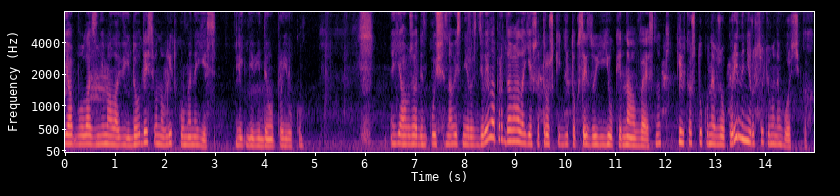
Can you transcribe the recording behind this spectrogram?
Я була знімала відео, десь воно влітку у мене є. Літнє відео про юку. Я вже один кущ навесні розділила, продавала. Є ще трошки діток сизої юки на весну. Кілька штук вони вже укорінені, ростуть у мене в горщиках.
